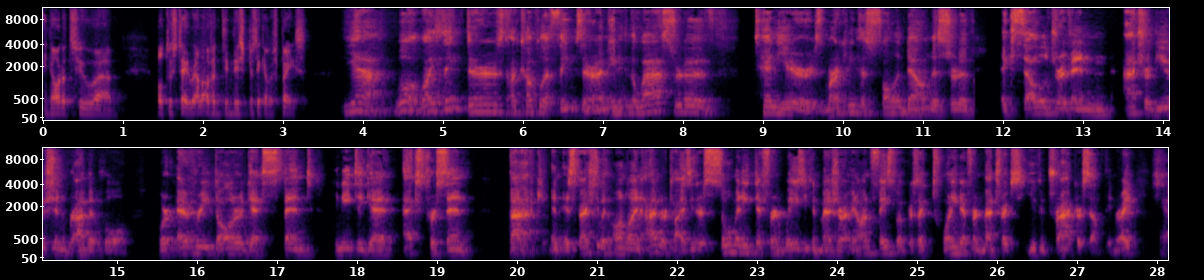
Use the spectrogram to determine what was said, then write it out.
in order to uh, well to stay relevant in this particular space Yeah, well, well, I think there's a couple of things there. I mean, in the last sort of 10 years, marketing has fallen down this sort of Excel driven attribution rabbit hole where every dollar gets spent, you need to get X percent back. And especially with online advertising, there's so many different ways you can measure. I mean, on Facebook, there's like 20 different metrics you can track or something, right? Yeah.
